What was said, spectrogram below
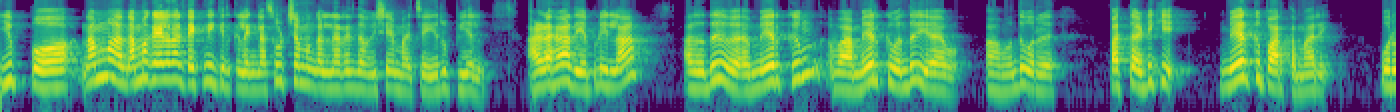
இப்போது நம்ம நம்ம கையில் தான் டெக்னிக் இருக்கு இல்லைங்களா? சூட்சமங்கள் நிறைந்த விஷயமாச்சே இருப்பியல். அழகாக அது எப்படிலாம் அதாவது மேற்கும் மேற்கு வந்து வந்து ஒரு பத்து அடிக்கு மேற்கு பார்த்த மாதிரி ஒரு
